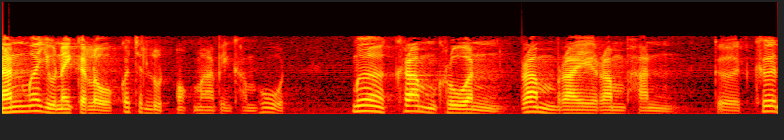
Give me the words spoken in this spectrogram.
นั้นเมื่ออยู่ในกระโหลกก็จะหลุดออกมาเป็นคำพูด เมื่อคร่ำครวญร่ำไรรำพัน เกิดขึ้น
